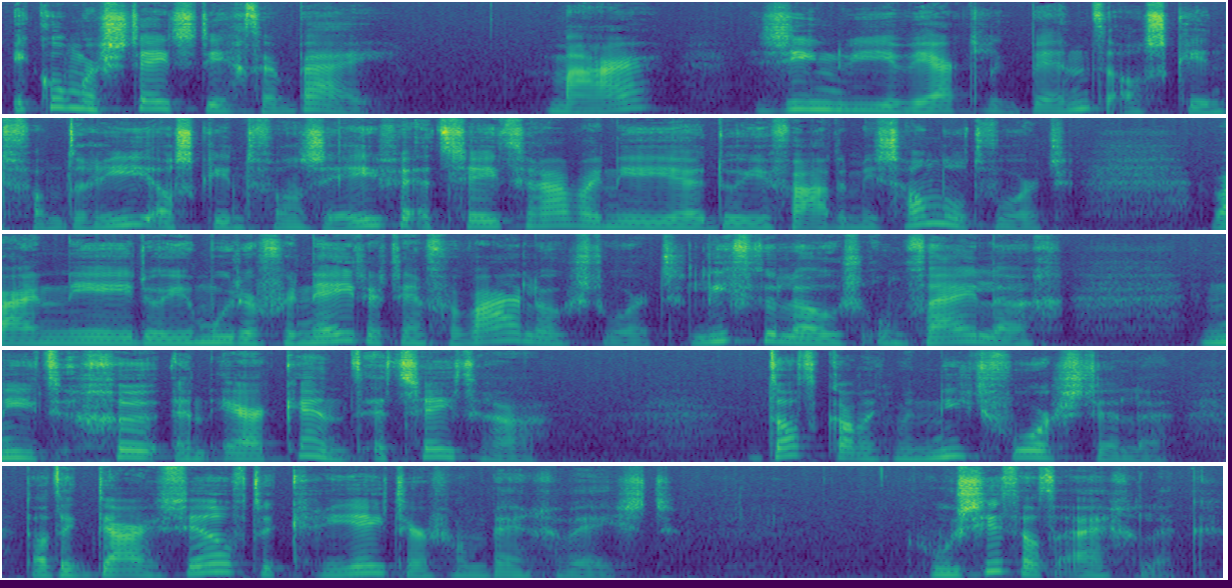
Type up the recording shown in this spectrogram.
Ik kom er steeds dichterbij. Maar zien wie je werkelijk bent als kind van drie, als kind van zeven, et cetera, wanneer je door je vader mishandeld wordt. Wanneer je door je moeder vernederd en verwaarloosd wordt, liefdeloos, onveilig, niet ge- en erkend, et cetera. Dat kan ik me niet voorstellen, dat ik daar zelf de creator van ben geweest. Hoe zit dat eigenlijk?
